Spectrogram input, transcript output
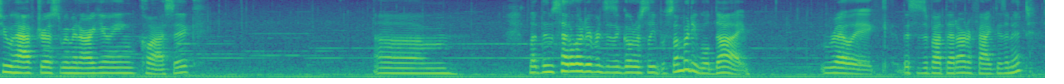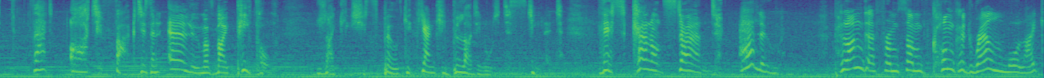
Two half-dressed women arguing. Classic. Um, let them settle their differences and go to sleep. Somebody will die. Relic. This is about that artifact, isn't it? That artifact is an heirloom of my people. Likely she spilled Githyanki blood in order to steal it. This cannot stand. Heirloom? Plunder from some conquered realm, more like.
